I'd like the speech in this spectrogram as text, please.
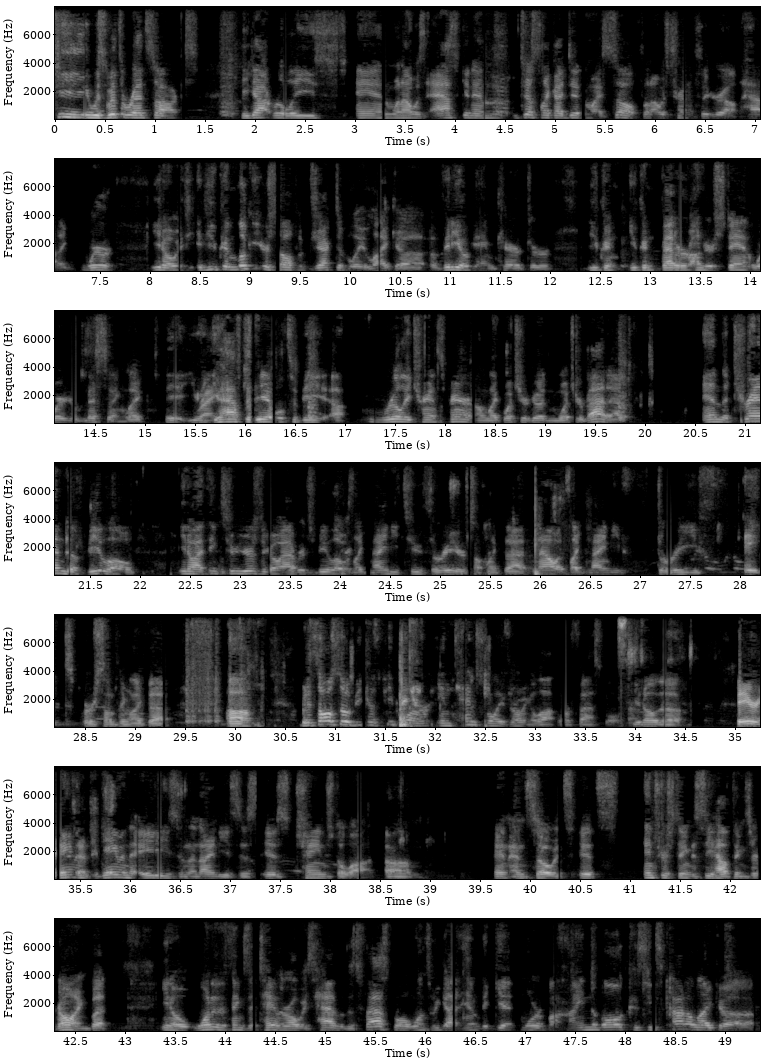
he was with the Red Sox. He got released, and when I was asking him, just like I did myself, when I was trying to figure out how to where, you know, if, if you can look at yourself objectively like a, a video game character, you can you can better understand where you're missing. Like you Right. you have to be able to be uh, really transparent on like what you're good and what you're bad at. And the trend of velo, you know, I think two years ago, average velo was like 92.3 or something like that. Now it's like 93 eight or something like that. Um, but it's also because people are intentionally throwing a lot more fastballs. You know, the Very game, the game in the 80s and the 90s is, is changed a lot. Um, and, and so it's, it's interesting to see how things are going. But, you know, one of the things that Taylor always had with his fastball, once we got him to get more behind the ball, because he's kind of like a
